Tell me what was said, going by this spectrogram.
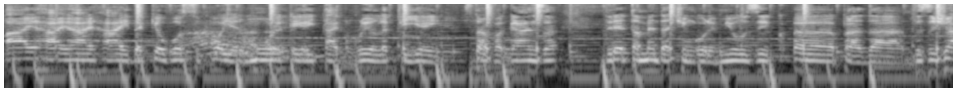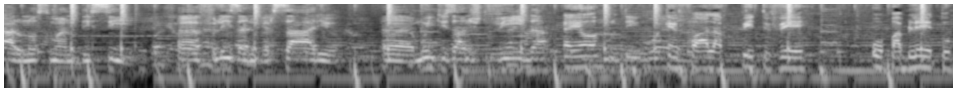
Hi, hi, hi, hi, daqui é o vosso Poyer Moore, a.k.a. Tag Real, a.k.a. Extravaganza, diretamente da Chingori Music, uh, para dar, desejar o nosso mano DC uh, feliz aniversário, eh, muitos anos de vida. Eu, Contigo, é. quem fala PTV, o Pablito,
